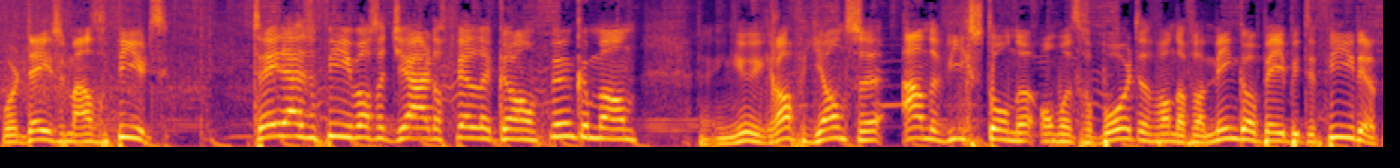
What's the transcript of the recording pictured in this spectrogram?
wordt deze maand gevierd. 2004 was het jaar dat Felle Grand Funkerman en Raf Jansen aan de wieg stonden om het geboorte van de Flamingo Baby te vieren.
